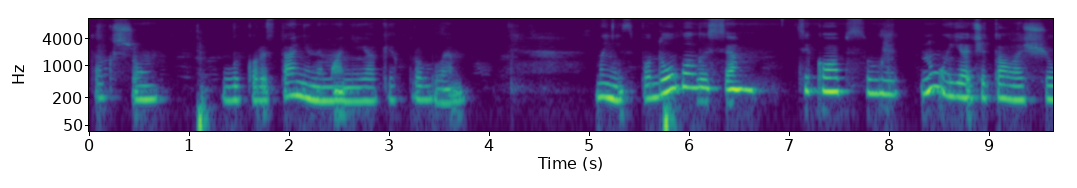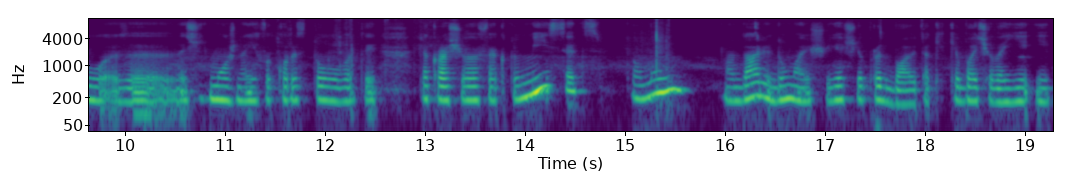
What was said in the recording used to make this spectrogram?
Так що в використанні немає ніяких проблем. Мені сподобалися ці капсули. Ну, я читала, що е, значить, можна їх використовувати для кращого ефекту місяць, тому надалі думаю, що я ще придбаю, так як я бачила, є і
